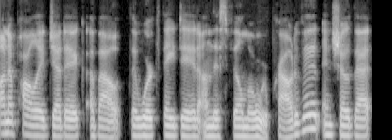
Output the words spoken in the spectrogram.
unapologetic about the work they did on this film and were proud of it and showed that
